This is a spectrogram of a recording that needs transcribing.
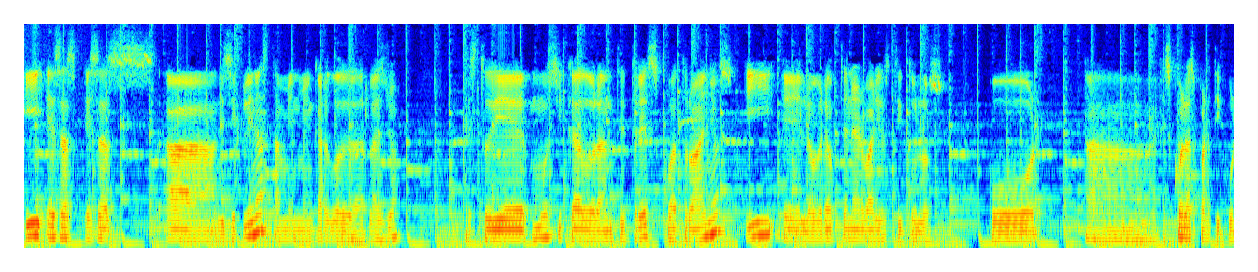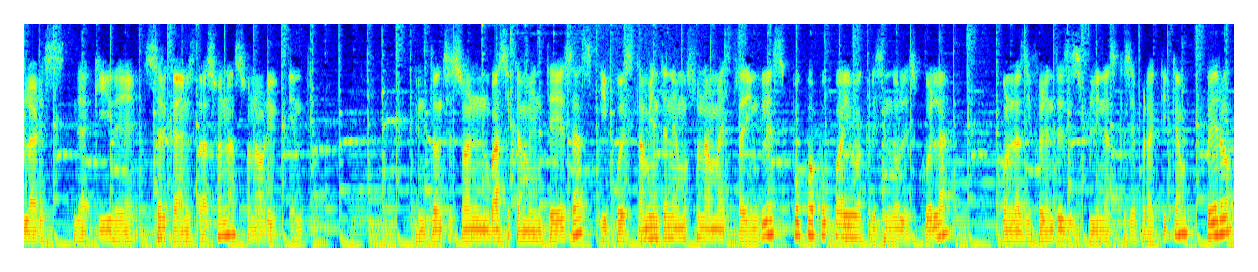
Y esas, esas ah, disciplinas también me encargo de darlas yo. Estudié música durante 3-4 años y eh, logré obtener varios títulos por ah, escuelas particulares de aquí, de cerca de nuestra zona, zona oriente. Entonces son básicamente esas y pues también tenemos una maestra de inglés. Poco a poco ahí va creciendo la escuela con las diferentes disciplinas que se practican, pero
